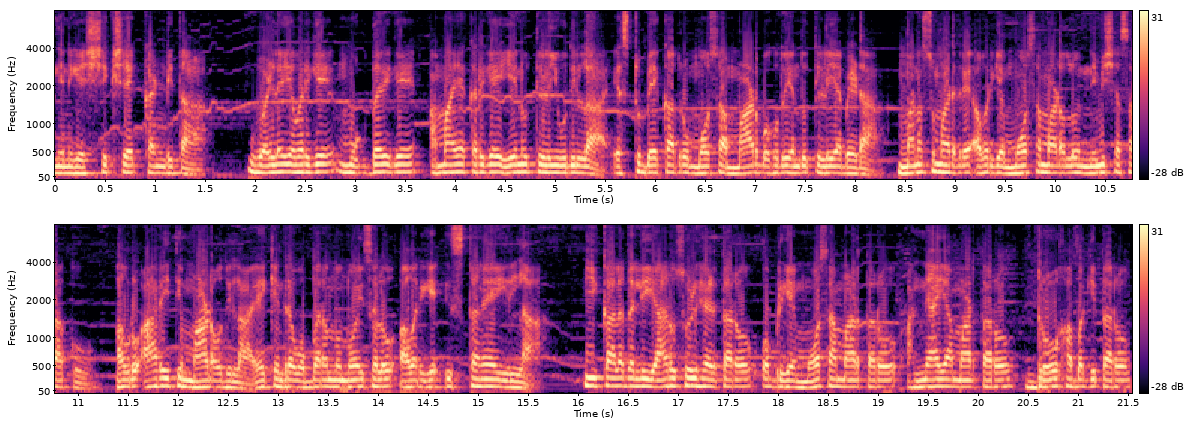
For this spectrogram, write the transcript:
ನಿನಗೆ ಶಿಕ್ಷೆ ಖಂಡಿತ. ಒಳ್ಳೆಯವರಿಗೆ, ಮುಗ್ಧರಿಗೆ, ಅಮಾಯಕರಿಗೆ ಏನು ತಿಳಿಯುವುದಿಲ್ಲ. ಎಷ್ಟು ಬೇಕಾದರೂ ಮೋಸ ಮಾಡಬಹುದು ಎಂದು ತಿಳಿಯಬೇಡ. ಮನಸ್ಸು ಮಾಡಿದರೆ ಅವರಿಗೆ ಮೋಸ ಮಾಡಲು ನಿಮಿಷ ಸಾಕು. ಅವರು ಆ ರೀತಿ ಮಾಡೋದಿಲ್ಲ, ಏಕೆಂದರೆ ಒಬ್ಬರನ್ನು ನೋಯಿಸಲು ಅವರಿಗೆ ಇಷ್ಟನೇ ಇಲ್ಲ. ಈ ಕಾಲದಲ್ಲಿ ಯಾರು ಸುಳ್ಳು ಹೇಳ್ತಾರೋ, ಒಬ್ರಿಗೆ ಮೋಸ ಮಾಡ್ತಾರೋ, ಅನ್ಯಾಯ ಮಾಡ್ತಾರೋ, ದ್ರೋಹ ಬಗಿತಾರೋ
